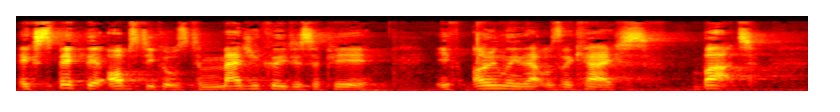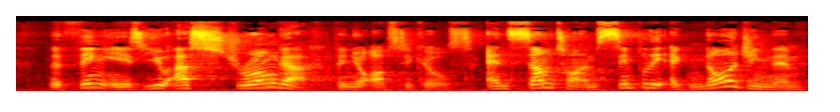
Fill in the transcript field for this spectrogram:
expect their obstacles to magically disappear. If only that was the case. But the thing is, you are stronger than your obstacles, and sometimes simply acknowledging them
